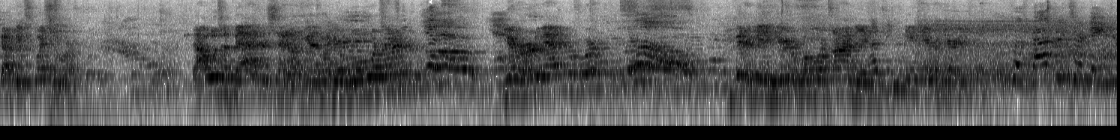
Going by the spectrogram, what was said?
Got a big question mark. That was a badger sound. You guys want to hear it one more time? You ever heard a badger before? You better get it here one more time, then you may never hear it. Because badgers are dangerous.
